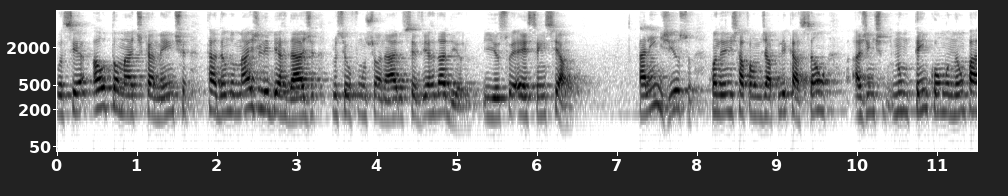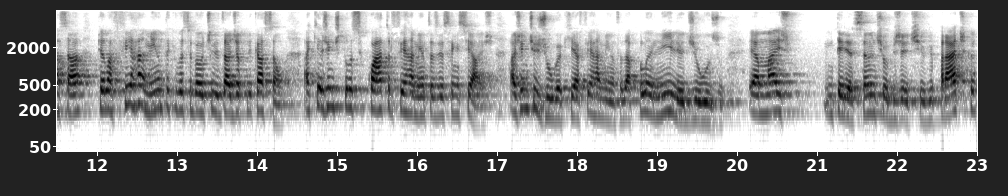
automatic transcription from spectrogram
você automaticamente está dando mais liberdade para o seu funcionário ser verdadeiro. E isso é essencial. Além disso, quando a gente está falando de aplicação, a gente não tem como não passar pela ferramenta que você vai utilizar de aplicação. Aqui a gente trouxe quatro ferramentas essenciais. A gente julga que a ferramenta da planilha de uso é a mais interessante, objetiva e prática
